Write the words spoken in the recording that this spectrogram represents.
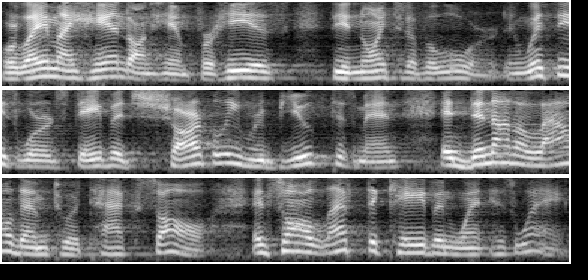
or lay my hand on him, for he is the anointed of the Lord. And with these words, David sharply rebuked his men and did not allow them to attack Saul. And Saul left the cave and went his way.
